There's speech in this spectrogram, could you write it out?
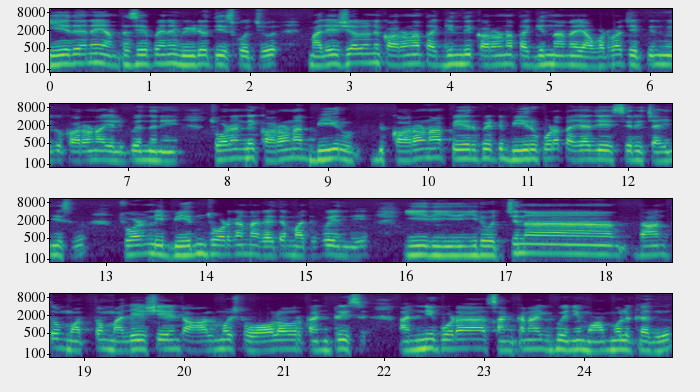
ఏదైనా ఎంతసేపు అయినా వీడియో తీసుకోవచ్చు. మలేషియాలోని కరోనా తగ్గింది కరోనా తగ్గింది అన్న ఎవడరా చెప్పింది మీకు? కరోనా వెళ్ళిపోయిందని. చూడండి కరోనా బీరు కరోనా పేరు పెట్టి బీరు కూడా తయారు చేసారు ఈ చైనీస్. చూడండి ఈ బీర్ని చూడగానే నాకైతే మతిపోయింది. ఇది ఇది వచ్చిన దాంతో మొత్తం మలేషియా ఏంటి ఆల్మోస్ట్ ఆల్ ఓవర్ కంట్రీస్ అన్నీ కూడా సంకనాగిపోయినాయి. మామూలు కాదు.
